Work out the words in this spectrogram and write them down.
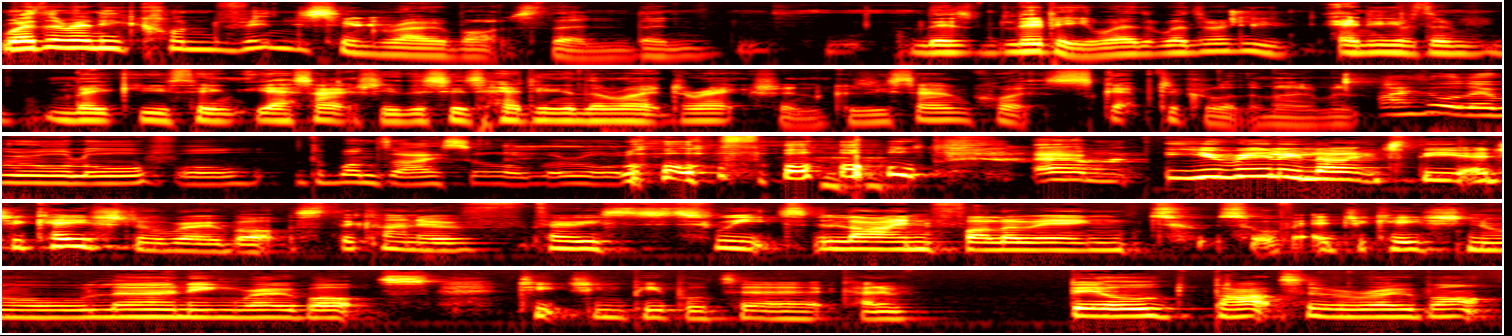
Were there any convincing robots then? Then, Liz, Libby, were, were there any any of them make you think, yes, actually, this is heading in the right direction? Because you sound quite sceptical at the moment. I thought they were all awful. The ones I saw were all awful. um, You really liked the educational robots, the kind of very sweet line following, t- sort of educational learning robots, teaching people to kind of build parts of a robot.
